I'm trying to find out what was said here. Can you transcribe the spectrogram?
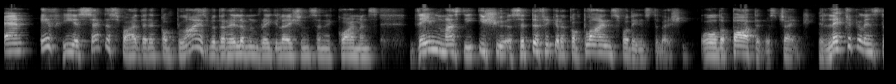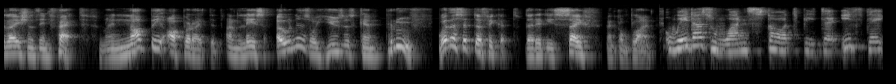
and if he is satisfied that it complies with the relevant regulations and requirements then must he issue a certificate of compliance for the installation or the part that was changed. Electrical installations, in fact, may not be operated unless owners or users can prove with a certificate that it is safe and compliant. Where does one start, Peter, if there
